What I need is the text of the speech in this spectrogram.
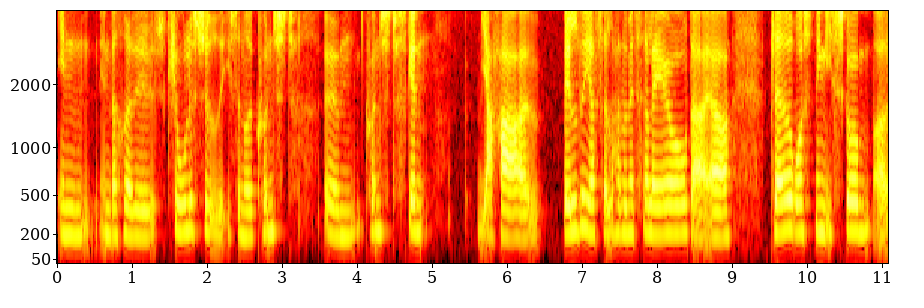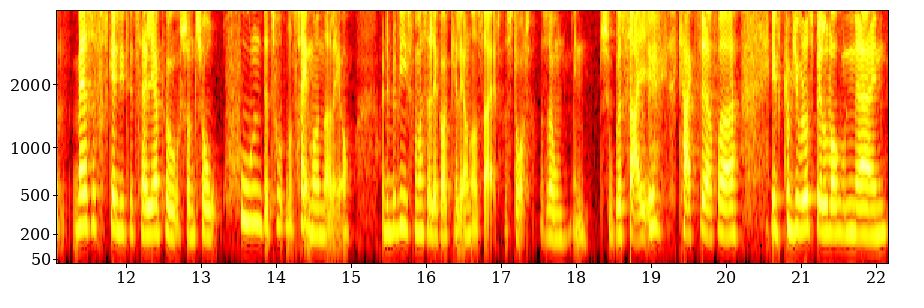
en, en hvad hedder det, kjolesød i sådan noget kunst, øhm, kunstskin. Jeg har bælte, jeg selv har været med til at lave. Der er pladerustning i skum og masse forskellige detaljer på, som tog hulen. Det tog mig tre måneder at lave. Og det bevis for mig selv, at jeg godt kan lave noget sejt og stort. Og så er hun en super sej karakter fra et computerspil, hvor hun er en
